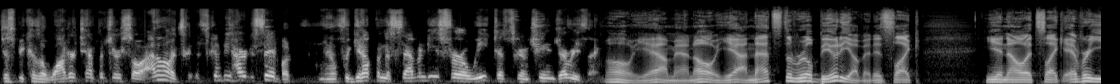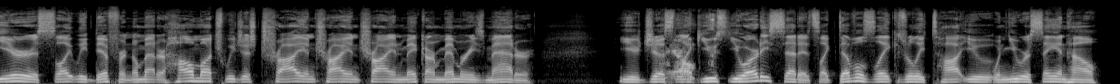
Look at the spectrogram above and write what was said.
just because of water temperature. So I don't know. It's, it's going to be hard to say, but you know, if we get up in the 70s for a week, that's going to change everything. Oh yeah, man. Oh yeah, and that's the real beauty of it. It's like you know, it's like every year is slightly different. No matter how much we just try and try and try and make our memories matter, you just yeah. like you you already said it. It's like Devil's Lake has really taught you when you were saying how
